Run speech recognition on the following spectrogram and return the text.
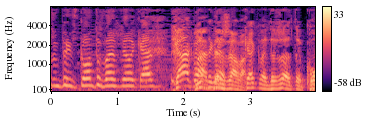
sam ti skonto, šta si ovo kaži. Kakva država? Kakva država, to je Koja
